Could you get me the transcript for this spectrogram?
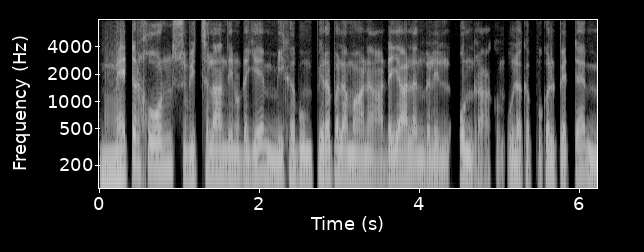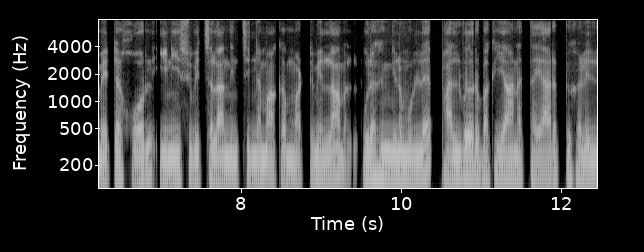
மெட்டர்ஹோர்ன் சுவிட்சர்லாந்தினுடைய மிகவும் பிரபலமான அடையாளங்களில் ஒன்றாகும். உலக புகழ்பெற்ற மெட்டர்ஹோர்ன் இனி சுவிட்சர்லாந்தின் சின்னமாக மட்டுமில்லாமல் உலகெங்கிலும் உள்ள பல்வேறு வகையான தயாரிப்புகளில்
